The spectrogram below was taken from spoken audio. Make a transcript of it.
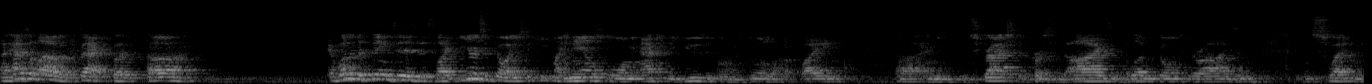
It has a lot of effect, but uh, and one of the things is, it's like years ago I used to keep my nails long and actually use it when I was doing a lot of fighting uh, and you would scratch the person's eyes, and blood would go into their eyes, and, and sweat, and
